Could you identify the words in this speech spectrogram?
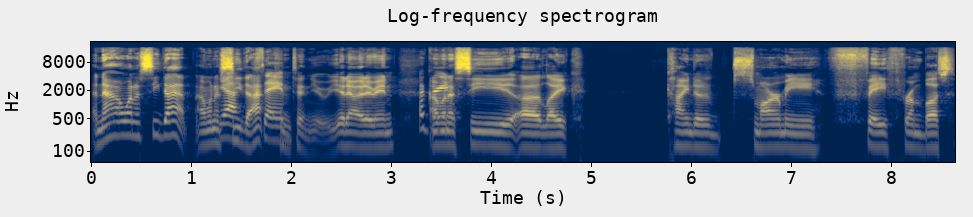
and now I want to see that. I want to Yeah, see that same. continue. You know what I mean? Agreed. I want to see uh like kind of smarmy Faith from Bus-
